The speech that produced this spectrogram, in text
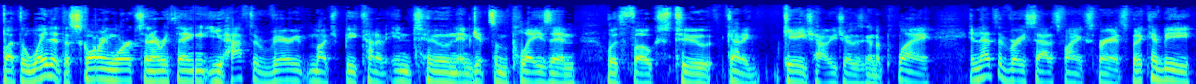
but the way that the scoring works and everything, you have to very much be kind of in tune and get some plays in with folks to kind of gauge how each other's going to play and that's a very satisfying experience. But it can be,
